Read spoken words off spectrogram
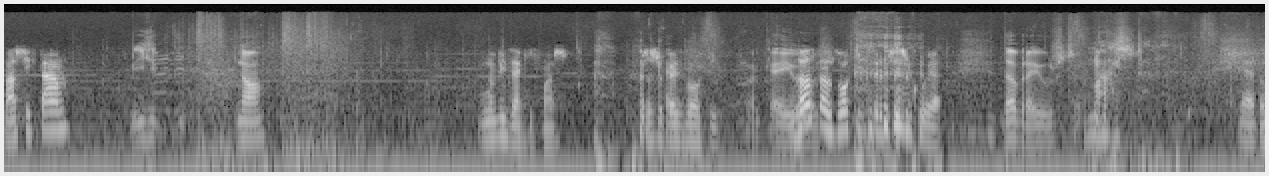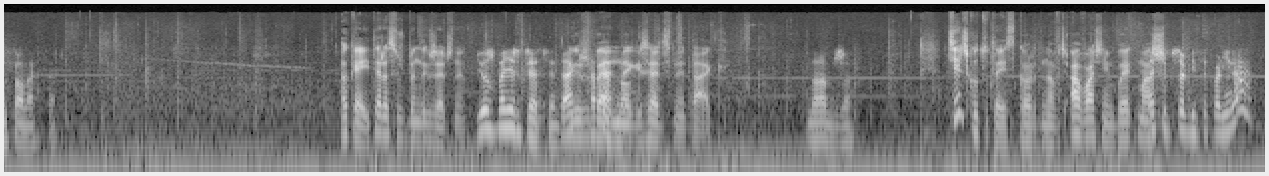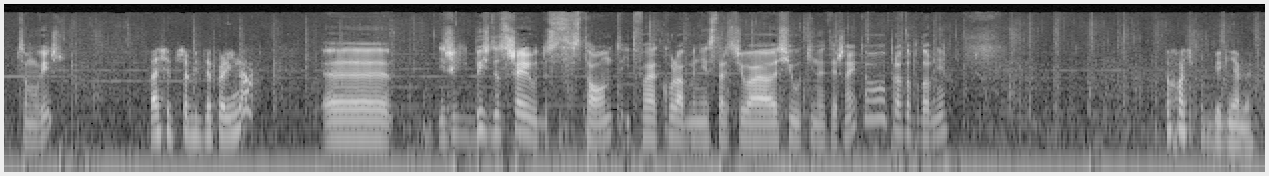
Masz ich tam? I... No, No widzę jakich masz. Przeszukaj zwłoki. Okej, już. Został zwłoki, który przeszukuje. Dobra, już. czy- Masz. Nie, tą co ona chce. Okej, teraz już będę grzeczny. Już będziesz grzeczny, tak? już Na będę pewno. grzeczny, tak. Dobrze. Ciężko tutaj skoordynować. A właśnie, bo jak Da masz... się przebić Zeppelina? Co mówisz? Da się przebić Zeppelina? Eee, jeżeli byś dostrzelił s- stąd i twoja kula by nie straciła siły kinetycznej, to prawdopodobnie. To chodź podbiegniemy.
